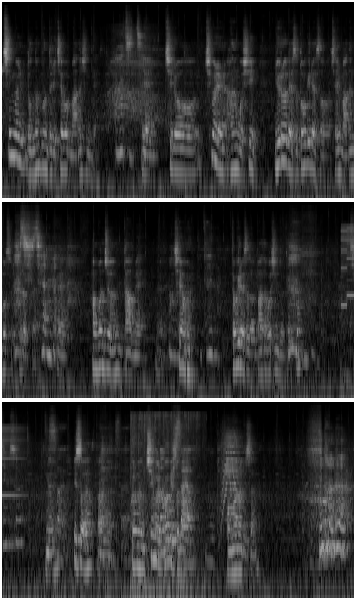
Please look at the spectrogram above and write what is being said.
침을 놓는 분들이 제법 많으신데, 아 진짜? 예, 치료, 침을 하는 곳이 유럽에서 독일에서 제일 많은 곳으로 들었어요. 아, 진짜요? 네, 한 번쯤 다음에 예, 아, 체험을 독일에서도 받아보시면 좋겠고. 침술? 네. 있어요. 있어요? 아, 네, 있어요. 그러면 침을 너무 거기서 비싸요. 뭐- 얼마나 비싸요?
